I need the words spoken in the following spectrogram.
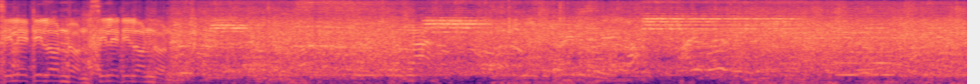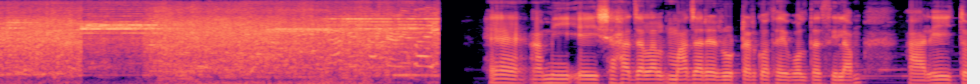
সিলেটি লন্ডন সিলেটি লন্ডন। হ্যাঁ আমি এই শাহজালাল মাজারের রোডটার কথাই বলতেছিলাম। আর এই তো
